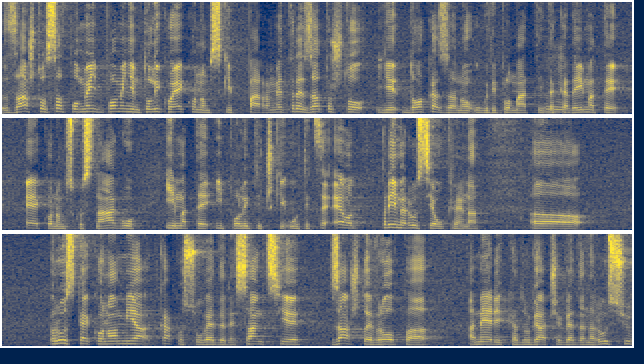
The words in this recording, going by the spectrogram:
zašto sad pominjem toliko ekonomski parametre? Zato što je dokazano u diplomatiji da kada imate ekonomsku snagu, imate i politički utice. Evo, primjer Rusija-Ukrajina. Ruska ekonomija, kako su uvedene sankcije, zašto Evropa, Amerika drugačije gleda na Rusiju,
